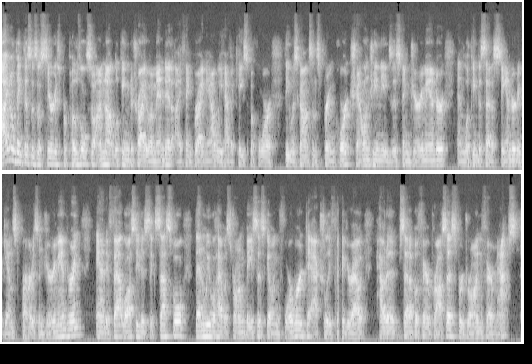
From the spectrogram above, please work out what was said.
I don't think this is a serious proposal, so I'm not looking to try to amend it. I think right now we have a case before the Wisconsin Supreme Court challenging the existing gerrymander and looking to set a standard against partisan gerrymandering. And if that lawsuit is successful, then we will have a strong basis going forward to actually figure out how to set up a fair process for drawing fair maps.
